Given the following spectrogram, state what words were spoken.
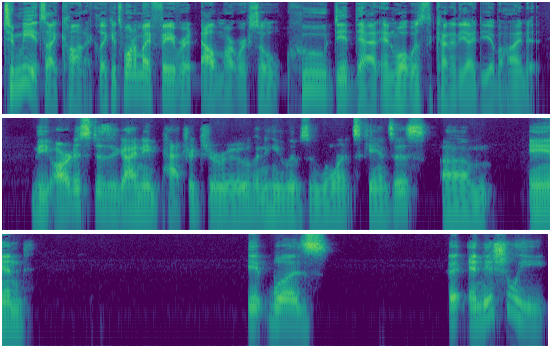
to me it's iconic. Like it's one of my favorite album artworks. So who did that and what was the kind of the idea behind it? the artist is a guy named Patrick Giroux, and he lives in Lawrence, Kansas. Um, and it was initially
